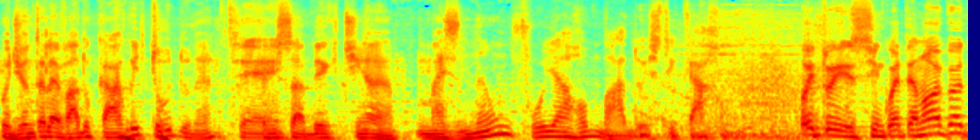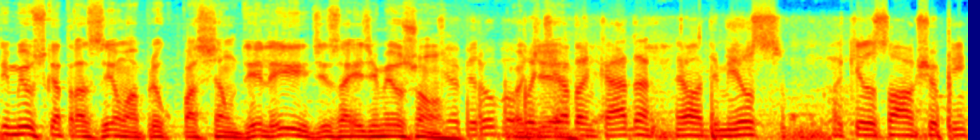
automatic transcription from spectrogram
Podiam ter levado o carro e tudo, né? Sim. Sem saber que tinha. Mas não foi arrombado este carro. 8 e 59 o Edmilson quer trazer uma preocupação dele aí, diz aí, Edmilson. Bom dia, Biruba. Bom, dia. bancada. É o Admilson, aqui do São Chupim.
